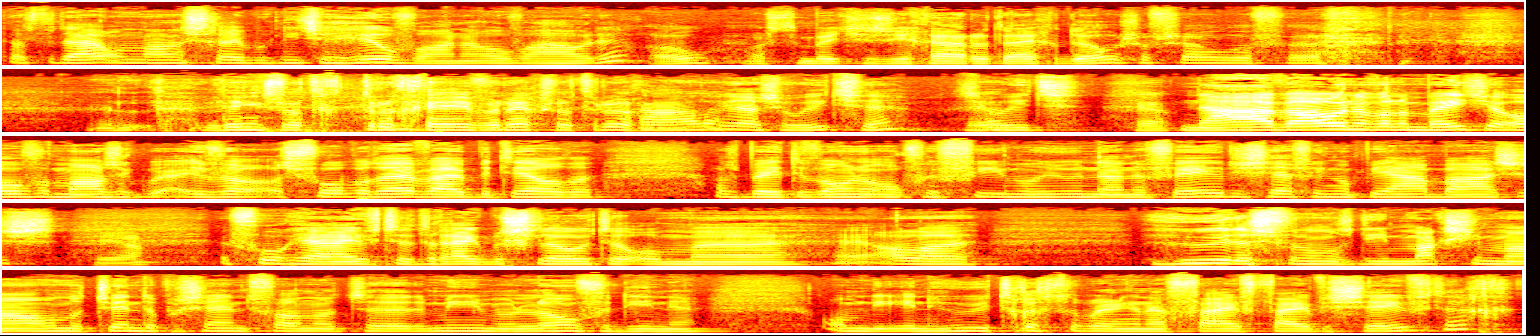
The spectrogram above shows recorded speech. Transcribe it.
Dat we daar onderaan de streep ook niet zo heel veel aan overhouden. Oh, was het een beetje sigaar uit eigen doos of zo? Of, uh, links wat teruggeven, rechts wat terughalen? Ja, zoiets hè. Zoiets. Ja? Ja. Nou, we houden er wel een beetje over. Maar als ik even als voorbeeld, hè, wij betelden als Beter Wonen ongeveer 4 miljoen aan de verhuurdersheffing op jaarbasis. Ja. Vorig jaar heeft het Rijk besloten om uh, alle huurders van ons die maximaal 120% van het uh, minimumloon verdienen, om die in huur terug te brengen naar 5,75.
